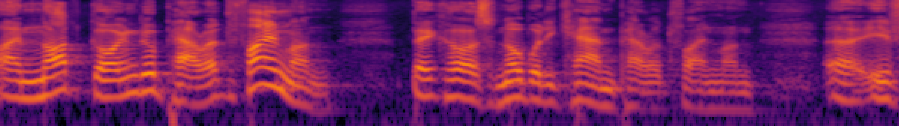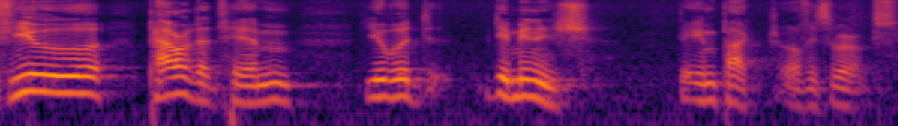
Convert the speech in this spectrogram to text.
I'm not going to parrot Feynman because nobody can parrot Feynman. Uh, if you parroted him, you would diminish the impact of his works.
